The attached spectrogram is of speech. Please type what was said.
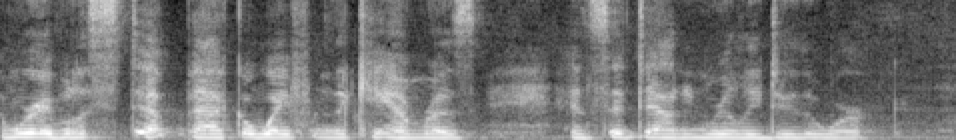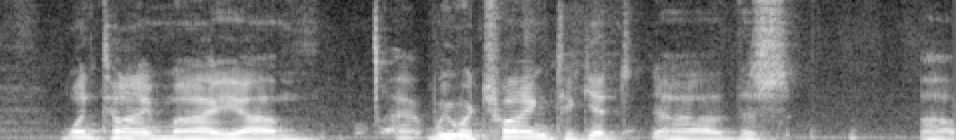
and we were able to step back away from the cameras and sit down and really do the work. One time, I, um, uh, we were trying to get uh, this uh,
